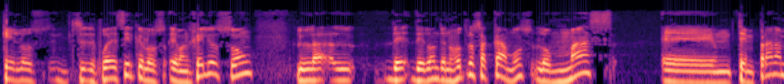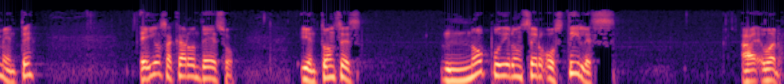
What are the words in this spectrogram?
que los, se puede decir que los evangelios son de, donde nosotros sacamos lo más eh, tempranamente, ellos sacaron de eso. Y entonces no pudieron ser hostiles. Ah, bueno,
